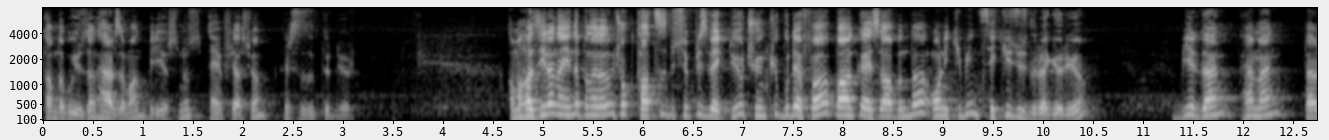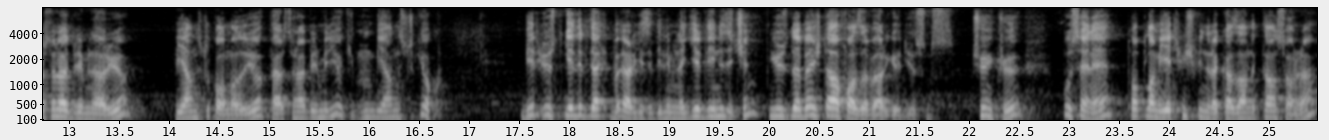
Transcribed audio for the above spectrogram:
Tam da bu yüzden her zaman biliyorsunuz enflasyon hırsızlıktır diyorum. Ama Haziran ayında Pınar Hanım çok tatsız bir sürpriz bekliyor. Çünkü bu defa banka hesabında 12.800 lira görüyor. Birden hemen personel birimini arıyor. Bir yanlışlık olmalı diyor. Personel birimi diyor ki bir yanlışlık yok. Bir üst gelir vergisi dilimine girdiğiniz için %5 daha fazla vergi ödüyorsunuz. Çünkü bu sene toplam 70 bin lira kazandıktan sonra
